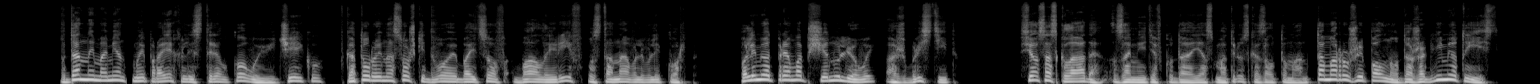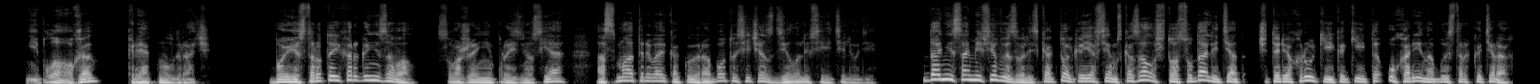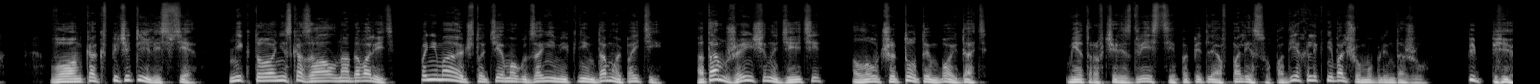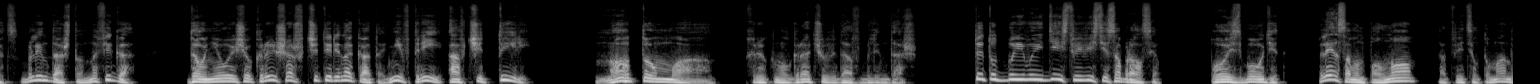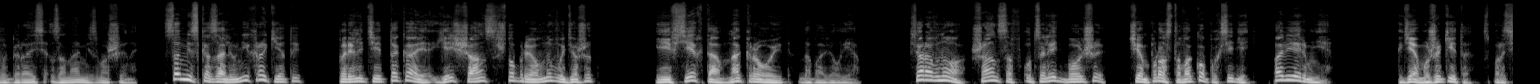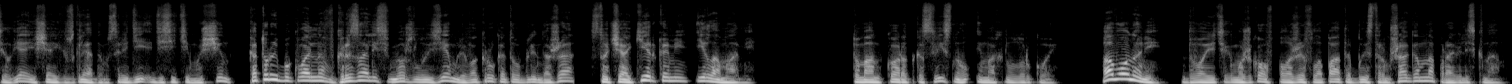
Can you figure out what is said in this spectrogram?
В данный момент мы проехали стрелковую ячейку, в которой на двое бойцов Бал и Риф устанавливали корт. Пулемет прям вообще нулевый, аж блестит. «Все со склада», — заметив, куда я смотрю, сказал Туман. «Там оружия полно, даже огнеметы есть». «Неплохо», — крякнул грач. «Быстро ты их организовал», — с уважением произнес я, осматривая, какую работу сейчас делали все эти люди. «Да они сами все вызвались, как только я всем сказал, что сюда летят четырехруки и какие-то ухари на быстрых катерах. Вон как впечатлились все. Никто не сказал, надо валить. Понимают, что те могут за ними к ним домой пойти. А там женщины, дети. Лучше тут им бой дать. Метров через двести, попетляв по лесу, подъехали к небольшому блиндажу. Пипец, блиндаж-то нафига? Да у него еще крыша аж в четыре наката. Не в три, а в четыре. «Но туман!» — хрюкнул грач, увидав блиндаж. «Ты тут боевые действия вести собрался?» «Пусть будет. Леса вон полно, — ответил Туман, выбираясь за нами из машины. «Сами сказали, у них ракеты. Прилетит такая, есть шанс, что бревна выдержат. И всех там накроет», — добавил я. «Все равно шансов уцелеть больше, чем просто в окопах сидеть. Поверь мне». «Где мужики-то?» — спросил я, ища их взглядом среди десяти мужчин, которые буквально вгрызались в мерзлую землю вокруг этого блиндажа, стуча кирками и ломами. Туман коротко свистнул и махнул рукой. «А вон они!» Двое этих мужиков, положив лопаты, быстрым шагом направились к нам.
